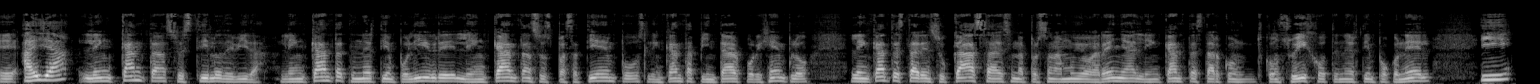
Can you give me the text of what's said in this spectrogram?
eh, a ella le encanta su estilo de vida, le encanta tener tiempo libre, le encantan sus pasatiempos, le encanta pintar, por ejemplo, le encanta estar en su casa, es una persona muy hogareña, le encanta estar con, con su hijo, tener tiempo con él y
